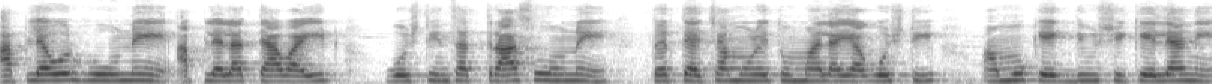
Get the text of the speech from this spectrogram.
आपल्यावर होऊ नये. आपल्याला त्या वाईट गोष्टींचा त्रास होऊ नये. तर त्याच्यामुळे तुम्हाला या गोष्टी अमुक एक दिवशी केल्याने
